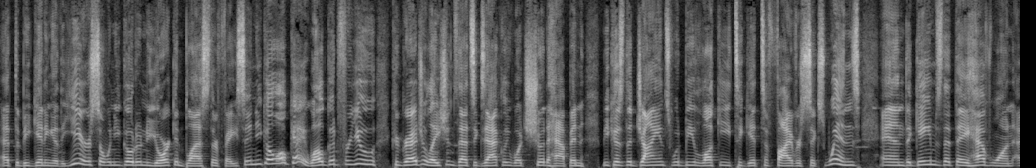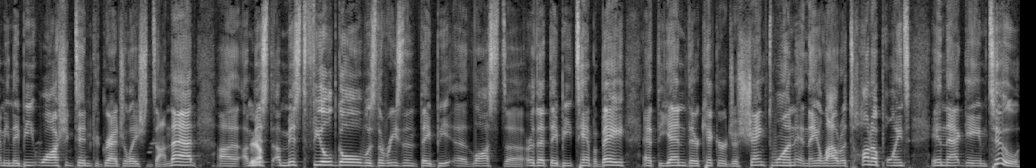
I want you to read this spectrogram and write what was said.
at the beginning of the year. So when you go to New York and blast their face in, you go, okay, well, good for you. Congratulations. That's exactly what should happen because the Giants would be lucky to get to five or six wins. And the games that they have won, I mean, they beat Washington. Congratulations on that. Uh, a, yep. missed, a missed field goal was the reason that they be, uh, lost uh, or that they beat Tampa Bay at the end. Their kicker just shanked one and they allowed a ton of points in that game, too.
